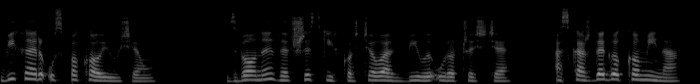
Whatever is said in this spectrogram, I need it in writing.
wicher uspokoił się. Dzwony we wszystkich kościołach biły uroczyście, a z każdego komina,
